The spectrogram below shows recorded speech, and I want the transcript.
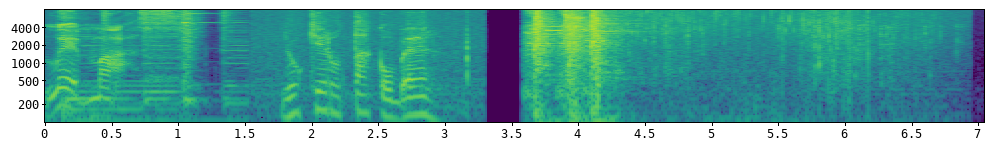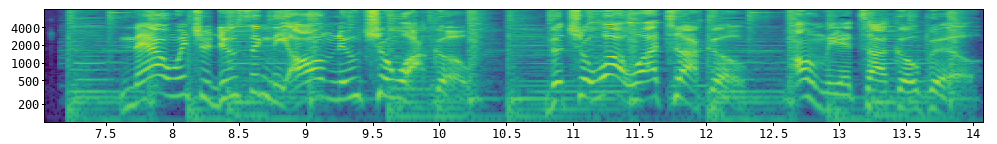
Live Mas. Yo quiero Taco Bell. Now introducing the all new Chihuaco. The Chihuahua Taco. Only at Taco Bell.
